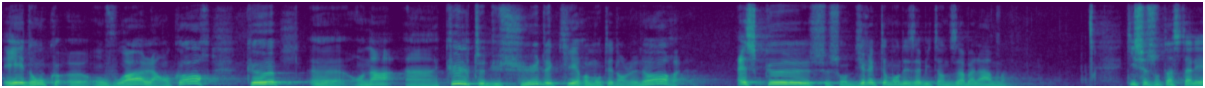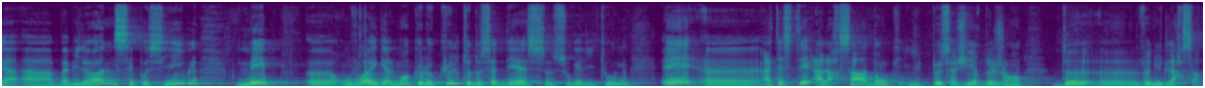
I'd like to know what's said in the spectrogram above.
Et donc, on voit là encore qu'on a un culte du sud qui est remonté dans le nord Est-ce que ce sont directement des habitants de Zabalam qui se sont installés à, Babylone C'est possible, mais euh, on voit également que le culte de cette déesse Sugalitum est euh, attesté à Larsa, donc il peut s'agir de gens de, venus de Larsa.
